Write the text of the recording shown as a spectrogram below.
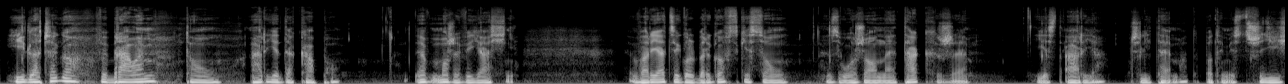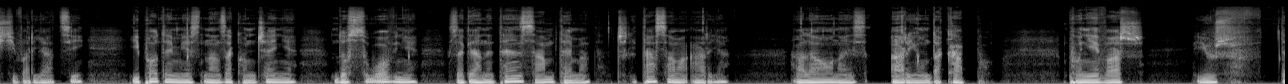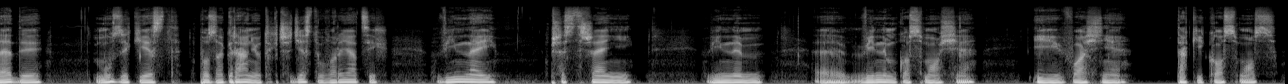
I dlaczego wybrałem tą arię da capo? Ja może wyjaśnię. Wariacje goldbergowskie są złożone tak, że jest aria, czyli temat, potem jest 30 wariacji i potem jest na zakończenie dosłownie zagrany ten sam temat, czyli ta sama aria, ale ona jest arią da capo, ponieważ już wtedy muzyk jest po zagraniu tych 30 wariacji w innej przestrzeni, w innym, e, w innym kosmosie i właśnie taki kosmos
